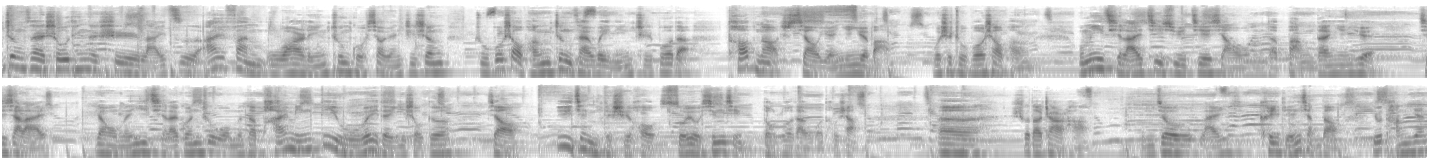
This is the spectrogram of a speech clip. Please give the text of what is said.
正在收听的是来自 iFm 五二零中国校园之声，主播邵鹏正在为您直播的 Top Notch 校园音乐榜。我是主播邵鹏，我们一起来继续揭晓我们的榜单音乐。接下来，让我们一起来关注我们的排名第五位的一首歌，叫《遇见你的时候，所有星星都落在我头上》。呃，说到这儿哈。我们就来可以联想到由唐嫣、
